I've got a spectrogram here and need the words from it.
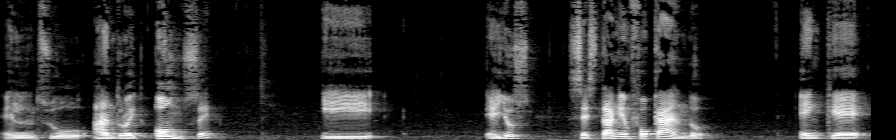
en su Android 11 y ellos se están enfocando en que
